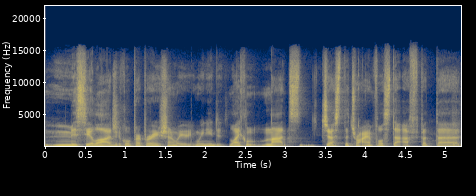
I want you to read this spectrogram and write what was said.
missiological preparation we we need to like not just the triumphal stuff but the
